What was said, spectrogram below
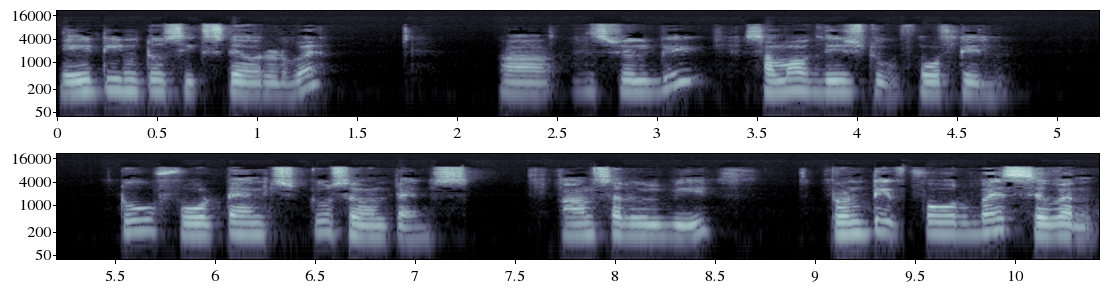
8 into 6 divided by uh, this will be sum of these two 14 2 4 times 2 7 times answer will be 24 by 7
